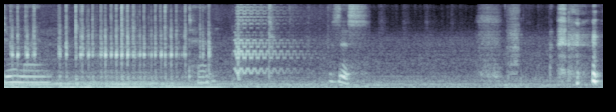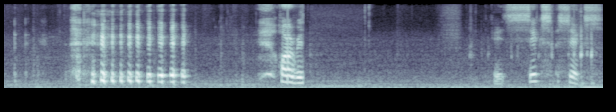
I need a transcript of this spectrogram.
09. 10. What's this? Harvest. Okay, 6 6.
